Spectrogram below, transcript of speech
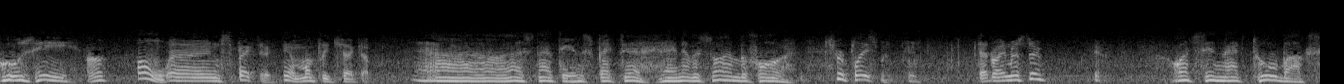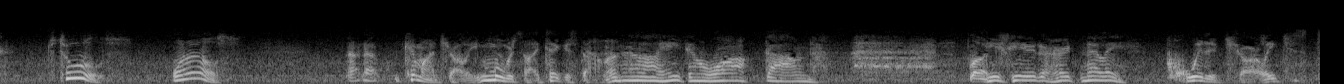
Who's he? Huh? Oh, uh, Inspector. Yeah, monthly checkup. Ah, that's not the inspector. I never saw him before. It's a replacement. That right, mister? What's in that toolbox? It's tools. What else? Now, now, come on, Charlie. Move aside. Take us down, huh? No, he can walk down. Look, He's here to hurt Nellie. quit it, Charlie. Just,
